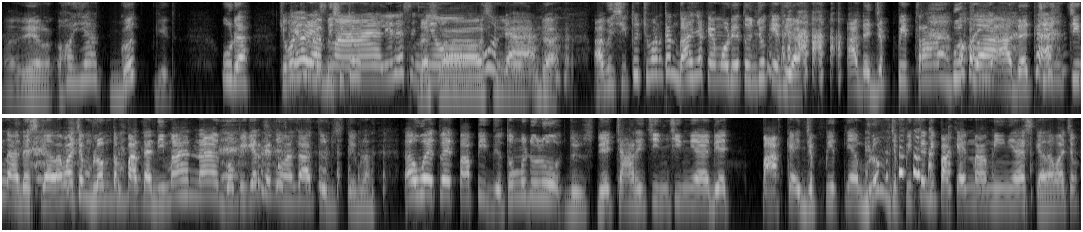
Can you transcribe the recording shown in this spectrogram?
Nah, dia bilang, oh iya good gitu. Udah cuman dia kan udah habis itu dia udah udah senyum. smile, senyum, udah. Udah. Habis itu cuman kan banyak yang mau dia tunjukin ya. Ada jepit rambut Oh, lah ada cincin ada segala macam. Belum tempatnya di mana. Gue pikir kan cuma satu. Terus dia bilang ah, wait wait papi dia tunggu dulu. Terus dia cari cincinnya dia pakai jepitnya. Belum jepitnya dipakein maminya segala macam.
